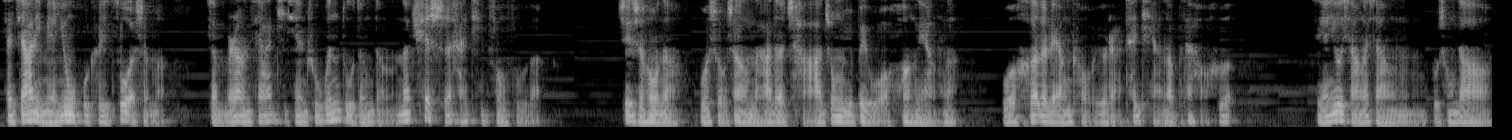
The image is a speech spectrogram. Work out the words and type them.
在家里面用户可以做什么，怎么让家体现出温度等等，那确实还挺丰富的。”这时候呢，我手上拿的茶终于被我晃凉了，我喝了两口，有点太甜了，不太好喝。子言又想了想，补充道：“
